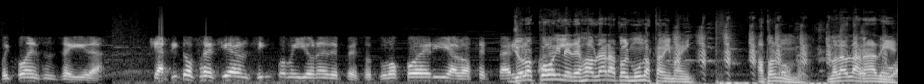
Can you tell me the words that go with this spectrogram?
voy con eso enseguida. Si a ti te ofrecieran 5 millones de pesos, ¿tú los cogerías, lo aceptarías? Yo lo cojo y le dejo hablar a todo el mundo hasta mi maíz. A todo el mundo. No le habla a que- nadie.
